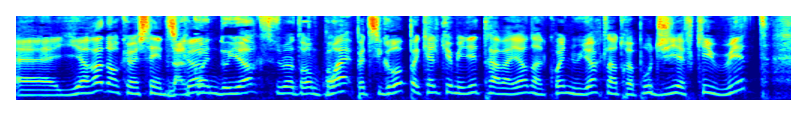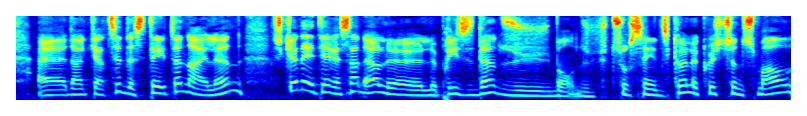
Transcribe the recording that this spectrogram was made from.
Euh, il y aura donc un syndicat. Dans le coin de New York, si je me trompe pas? Ouais, petit groupe, quelques milliers de travailleurs dans le coin de New York, l'entrepôt JFK 8, euh, dans le quartier de Staten Island. Ce qu'il y a d'intéressant, d'ailleurs, le, le président du bon du futur syndicat, le Christian Small,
